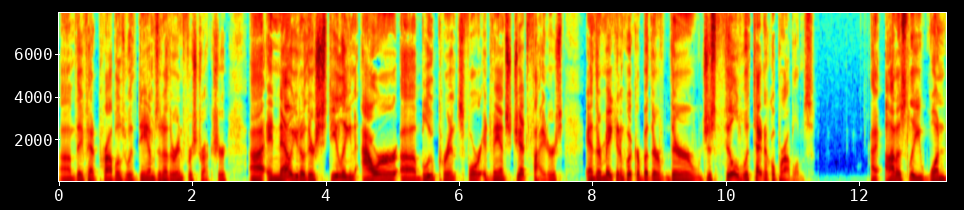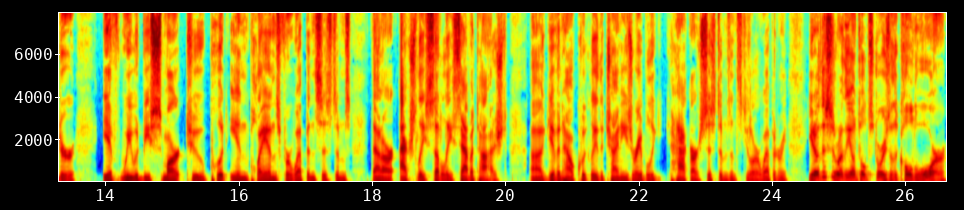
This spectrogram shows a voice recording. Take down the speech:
Um, they've had problems with dams and other infrastructure. Uh, and now, you know, they're stealing our uh, blueprints for advanced jet fighters and they're making them quicker, but they're, they're just filled with technical problems. I honestly wonder if we would be smart to put in plans for weapon systems that are actually subtly sabotaged. Uh, given how quickly the Chinese are able to hack our systems and steal our weaponry. You know, this is one of the untold stories of the Cold War.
